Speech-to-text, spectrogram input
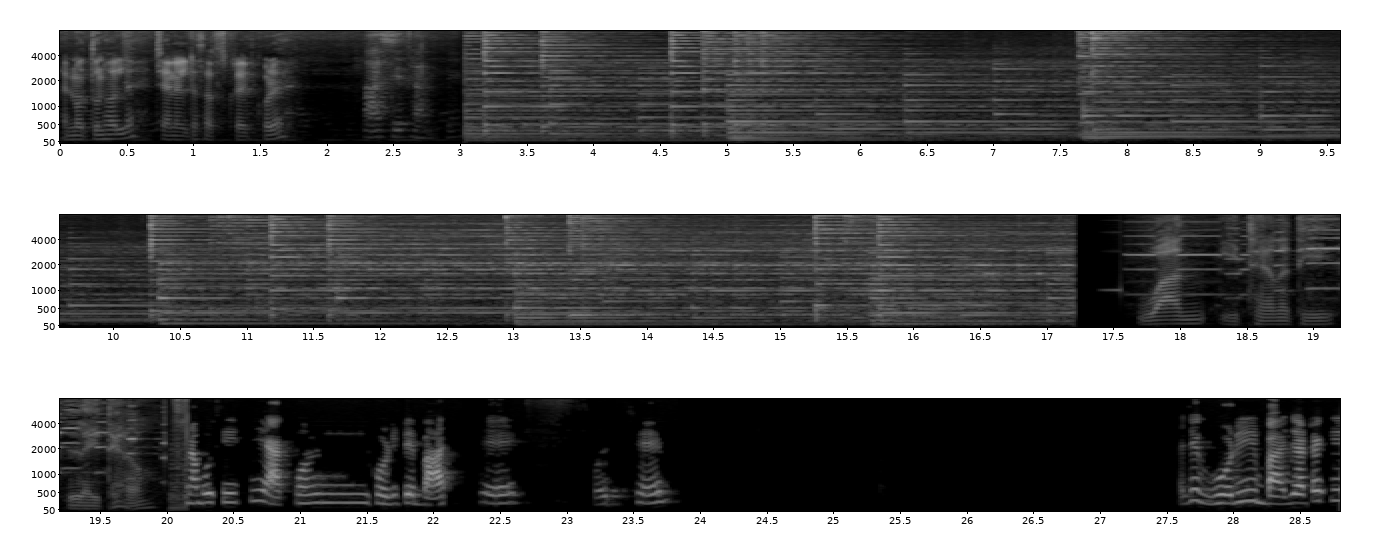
আর নতুন হলে চ্যানেলটা সাবস্ক্রাইব করে পাশে থাকবে। One eternity later. বসিয়েছি এখন ঘড়িতে বাজছে হচ্ছে। আচ্ছা ঘড়ির বাজাটা কি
